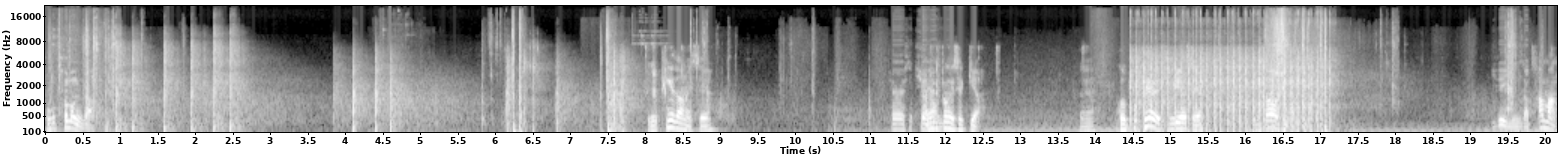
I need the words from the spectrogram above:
보급 처먹는다 여기 핑에도 하나 있어요. 페어에서 아, 튀어나온다 뿅뿅이 새끼야. 네. 그 폭페어에 둘이었어요. 지금 싸워준다. 2대2인가 사망.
